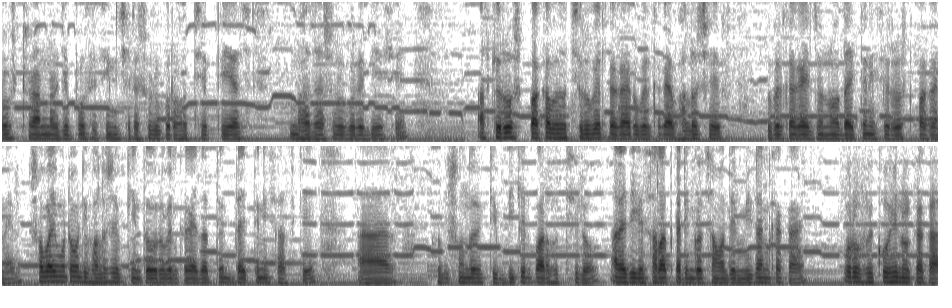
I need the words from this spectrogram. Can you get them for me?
রোস্ট রান্নার যে প্রসেসিং সেটা শুরু করা হচ্ছে, পেঁয়াজ ভাজা শুরু করে দিয়েছে। আজকে রোস্ট পাকাবে হচ্ছে রুবেল কাকায় রুবেল কাকায় ভালো শেফ রুবেল কাকায়ের জন্য দায়িত্ব নিচ্ছে রোস্ট পাকানের। সবাই মোটামুটি ভালো শেফ কিন্তু রুবেল কাকায় দায়িত্ব দায়িত্ব নিচ্ছে আজকে। আর খুবই সুন্দর একটি বিকেল পার হচ্ছিল। আর এদিকে সালাদ কাটিং করছে আমাদের মিজান কাকায় ওরফে কোহিনুর কাকা।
